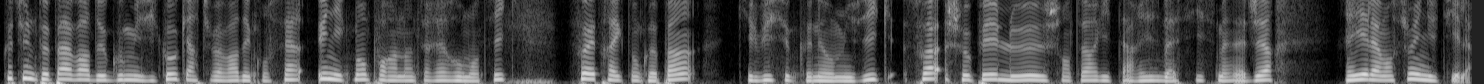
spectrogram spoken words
que tu ne peux pas avoir de goûts musicaux car tu vas avoir des concerts uniquement pour un intérêt romantique, soit être avec ton copain, qui lui se connaît en musique, soit choper le chanteur, guitariste, bassiste, manager, rayer la mention inutile.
